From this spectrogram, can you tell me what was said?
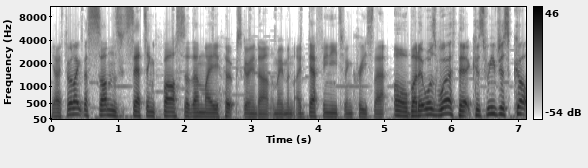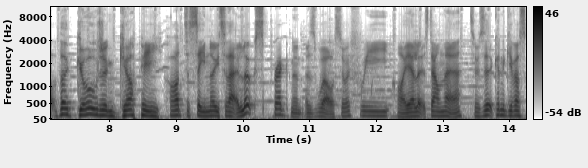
Yeah, I feel like the sun's setting faster than my hook's going down at the moment. I definitely need to increase that. Oh, but it was worth it because we've just got the golden guppy. Hard to say no to that. It looks pregnant as well. So if we... Oh, yeah, look, it's down there. So is it going to give us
